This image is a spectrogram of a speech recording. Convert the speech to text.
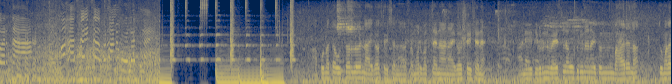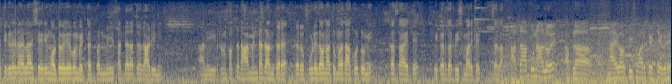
करता? मग हसायचं पण आम्ही बोलत नाही. आपण आता उतरलोय नायगाव स्टेशनला. समोर बघताय ना नायगाव स्टेशन आहे. आणि तिकडून वेस्टला उतरून आहे ना इथून बाहेर आहे ना तुम्हाला तिकडे जायला शेअरिंग ऑटो वगैरे पण भेटतात पण मी सध्या जातो गाडीने. आणि इकडून फक्त दहा मिनिटाचं अंतर आहे तर पुढे जाऊन आता तुम्हाला दाखवतो मी कसं आहे ते इकडचा फिश मार्केट चला. आता आपण आलो आहे आपला नायगाव फिश मार्केटच्या इकडे.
